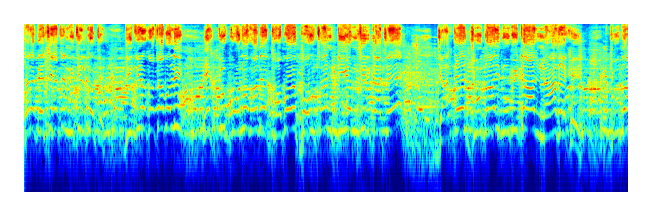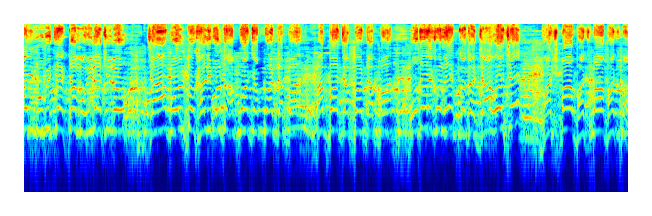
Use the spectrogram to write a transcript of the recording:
তাহলে বেঁচে আছেন, মিছিল করছেন। দ্বিতীয় কথা বলি, একটু কোনোভাবে খবর পৌঁছান টিএমসির কাছে, যাতে জুদাই মুভিটা না দেখে। জুদাই মুভিতে একটা মহিলা ছিল, যা বলতো, খালি বলতো, আব্বা জাব্বা ডাব্বা আব্বা জাব্বা ডাব্বা ওদের এখন এক কথা, যা হয়েছে, ভাজপা ভাজপা ভাজপা।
